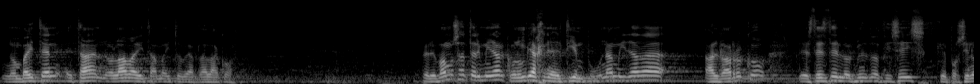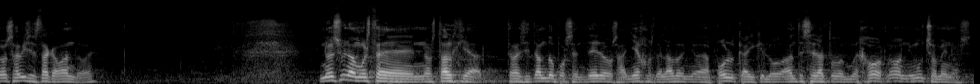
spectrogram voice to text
nonbaiten eta nolabait amaitu behar dalako. Pero vamos a terminar con un viaje en el tiempo, una mirada al barroco desde el 2016, que por si no lo sabéis está acabando. ¿eh? No es una muestra de nostalgia, transitando por senderos añejos del lado de la polca y que antes era todo mejor, no, ni mucho menos.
